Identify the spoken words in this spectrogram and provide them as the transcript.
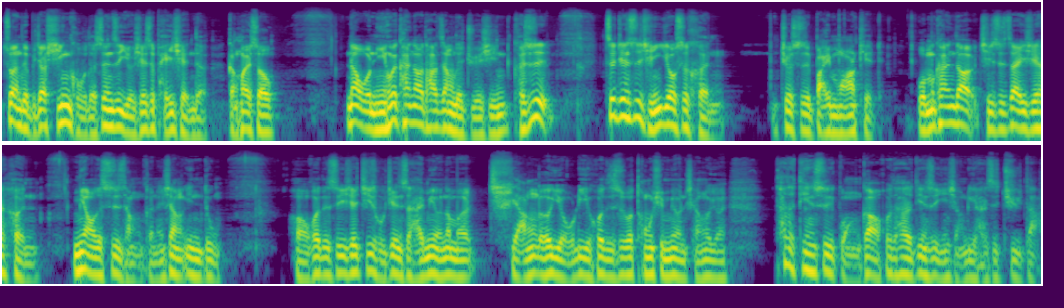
赚的比较辛苦的，甚至有些是赔钱的，赶快收。那我你会看到他这样的决心，可是这件事情又是很就是 by market。我们看到，其实，在一些很妙的市场，可能像印度，好，或者是一些基础建设还没有那么强而有力，或者是说通讯没有强而有力，它的电视广告或者它的电视影响力还是巨大，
